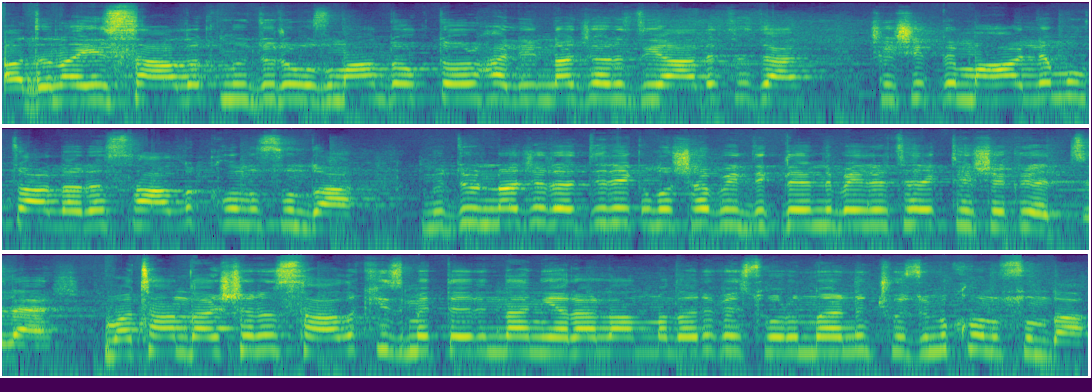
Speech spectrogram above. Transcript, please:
Adana İl Sağlık Müdürü uzman doktor Halil Nacar'ı ziyaret eden çeşitli mahalle muhtarları sağlık konusunda müdür Nacar'a direkt ulaşabildiklerini belirterek teşekkür ettiler. Vatandaşların sağlık hizmetlerinden yararlanmaları ve sorunlarının çözümü konusunda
